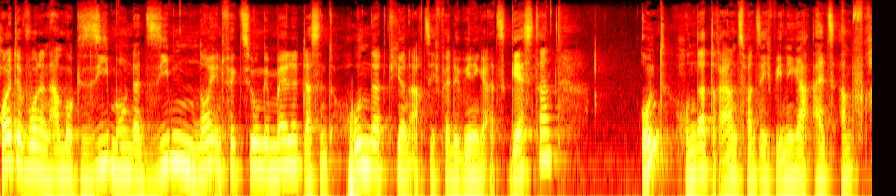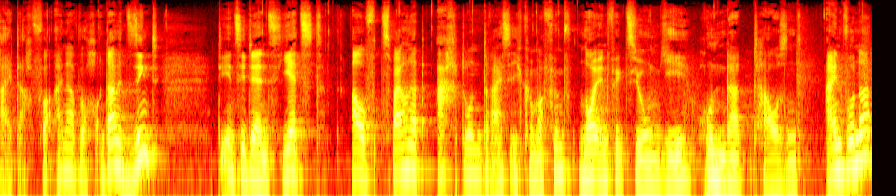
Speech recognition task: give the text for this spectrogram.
Heute wurden in Hamburg 707 Neuinfektionen gemeldet. Das sind 184 Fälle weniger als gestern und 123 weniger als am Freitag vor einer Woche. Und damit sinkt die Inzidenz jetzt auf 238,5 Neuinfektionen je 100.000 Einwohner.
